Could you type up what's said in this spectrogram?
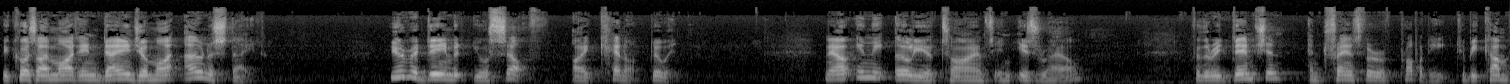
because I might endanger my own estate. You redeem it yourself. I cannot do it. Now, in the earlier times in Israel, for the redemption and transfer of property to become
